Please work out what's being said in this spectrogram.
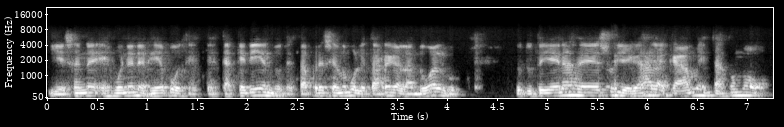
y esa es buena energía porque te, está queriendo, te está apreciando porque le estás regalando algo. Entonces tú te llenas de eso, llegas a la cama y estás como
